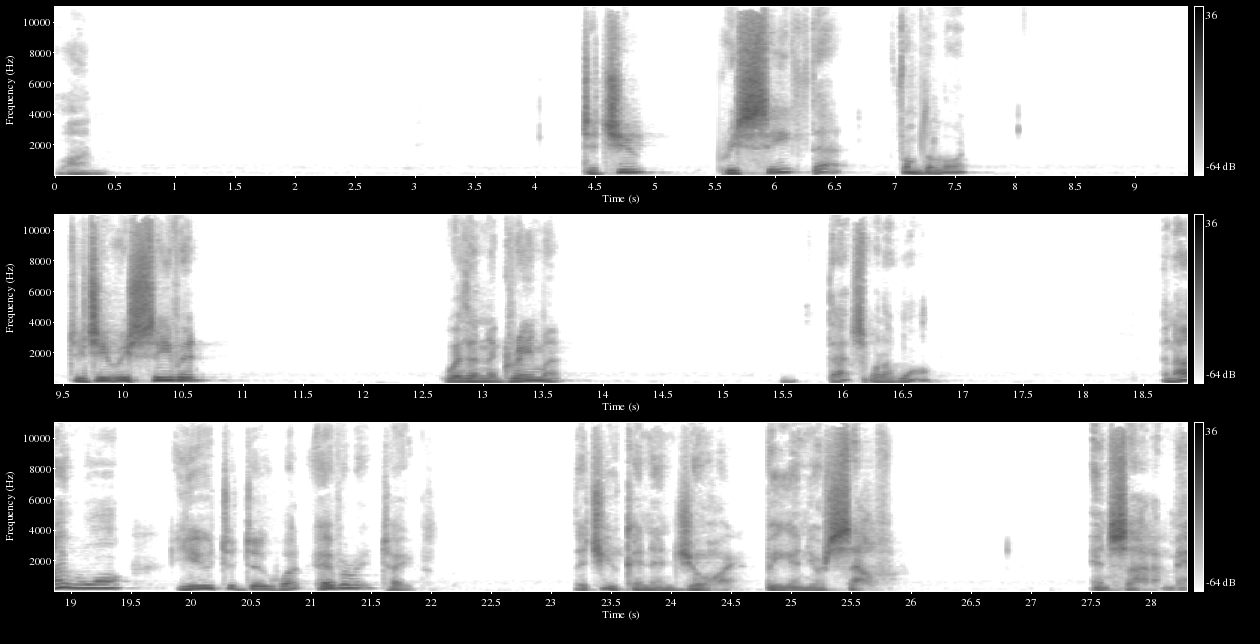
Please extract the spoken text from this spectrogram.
one. Did you receive that from the Lord? Did you receive it with an agreement? That's what I want. And I want you to do whatever it takes that you can enjoy being yourself inside of me.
